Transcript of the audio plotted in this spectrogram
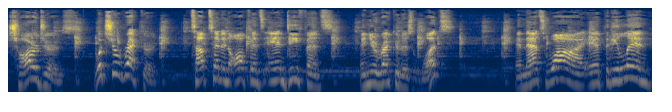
Chargers, what's your record? Top 10 in offense and defense, and your record is what? And that's why Anthony Lynn,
